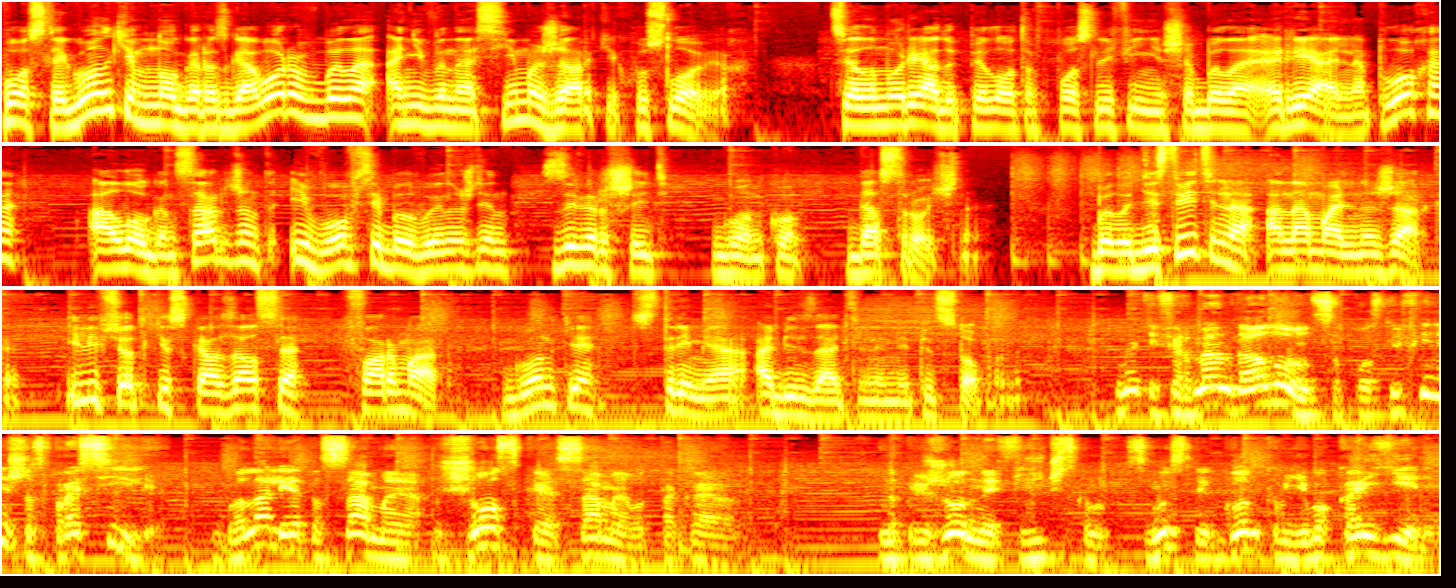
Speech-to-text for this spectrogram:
После гонки много разговоров было о невыносимо жарких условиях. Целому ряду пилотов после финиша было реально плохо, а Логан Сарджент и вовсе был вынужден завершить гонку досрочно. Было действительно аномально жарко или все-таки сказался формат гонки с тремя обязательными пидстопами? Знаете, Фернандо Алонсо после финиша спросили, была ли это самая жесткая, самая вот такая напряженная в физическом смысле гонка в его карьере.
